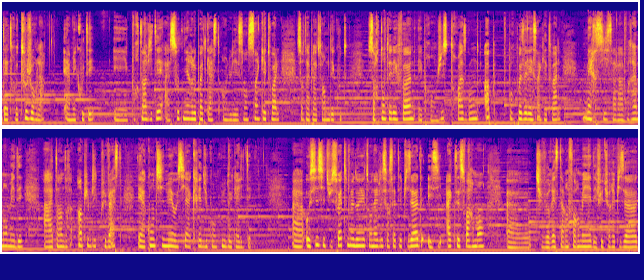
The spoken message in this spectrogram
d'être toujours là et à m'écouter et pour t'inviter à soutenir le podcast en lui laissant 5 étoiles sur ta plateforme d'écoute. Sors ton téléphone et prends juste 3 secondes, hop, pour poser les 5 étoiles. Merci, ça va vraiment m'aider à atteindre un public plus vaste et à continuer aussi à créer du contenu de qualité. Euh, aussi, si tu souhaites me donner ton avis sur cet épisode et si accessoirement euh, tu veux rester informé des futurs épisodes,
